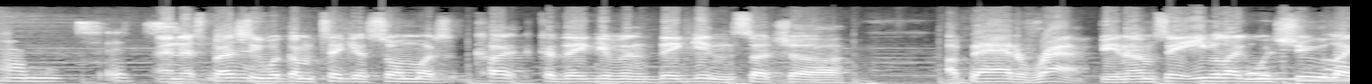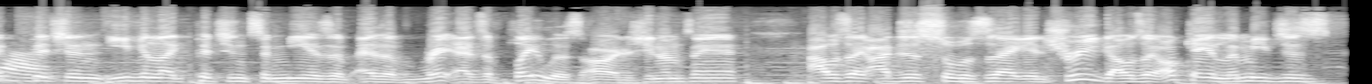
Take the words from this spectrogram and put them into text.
And it's, it's and especially with them taking so much cut because they giving they getting such a a bad rap. You know what I'm saying? Even like with you, like pitching, even like pitching to me as a as a as a playlist artist. You know what I'm saying? I was like, I just was like intrigued. I was like, okay, let me just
